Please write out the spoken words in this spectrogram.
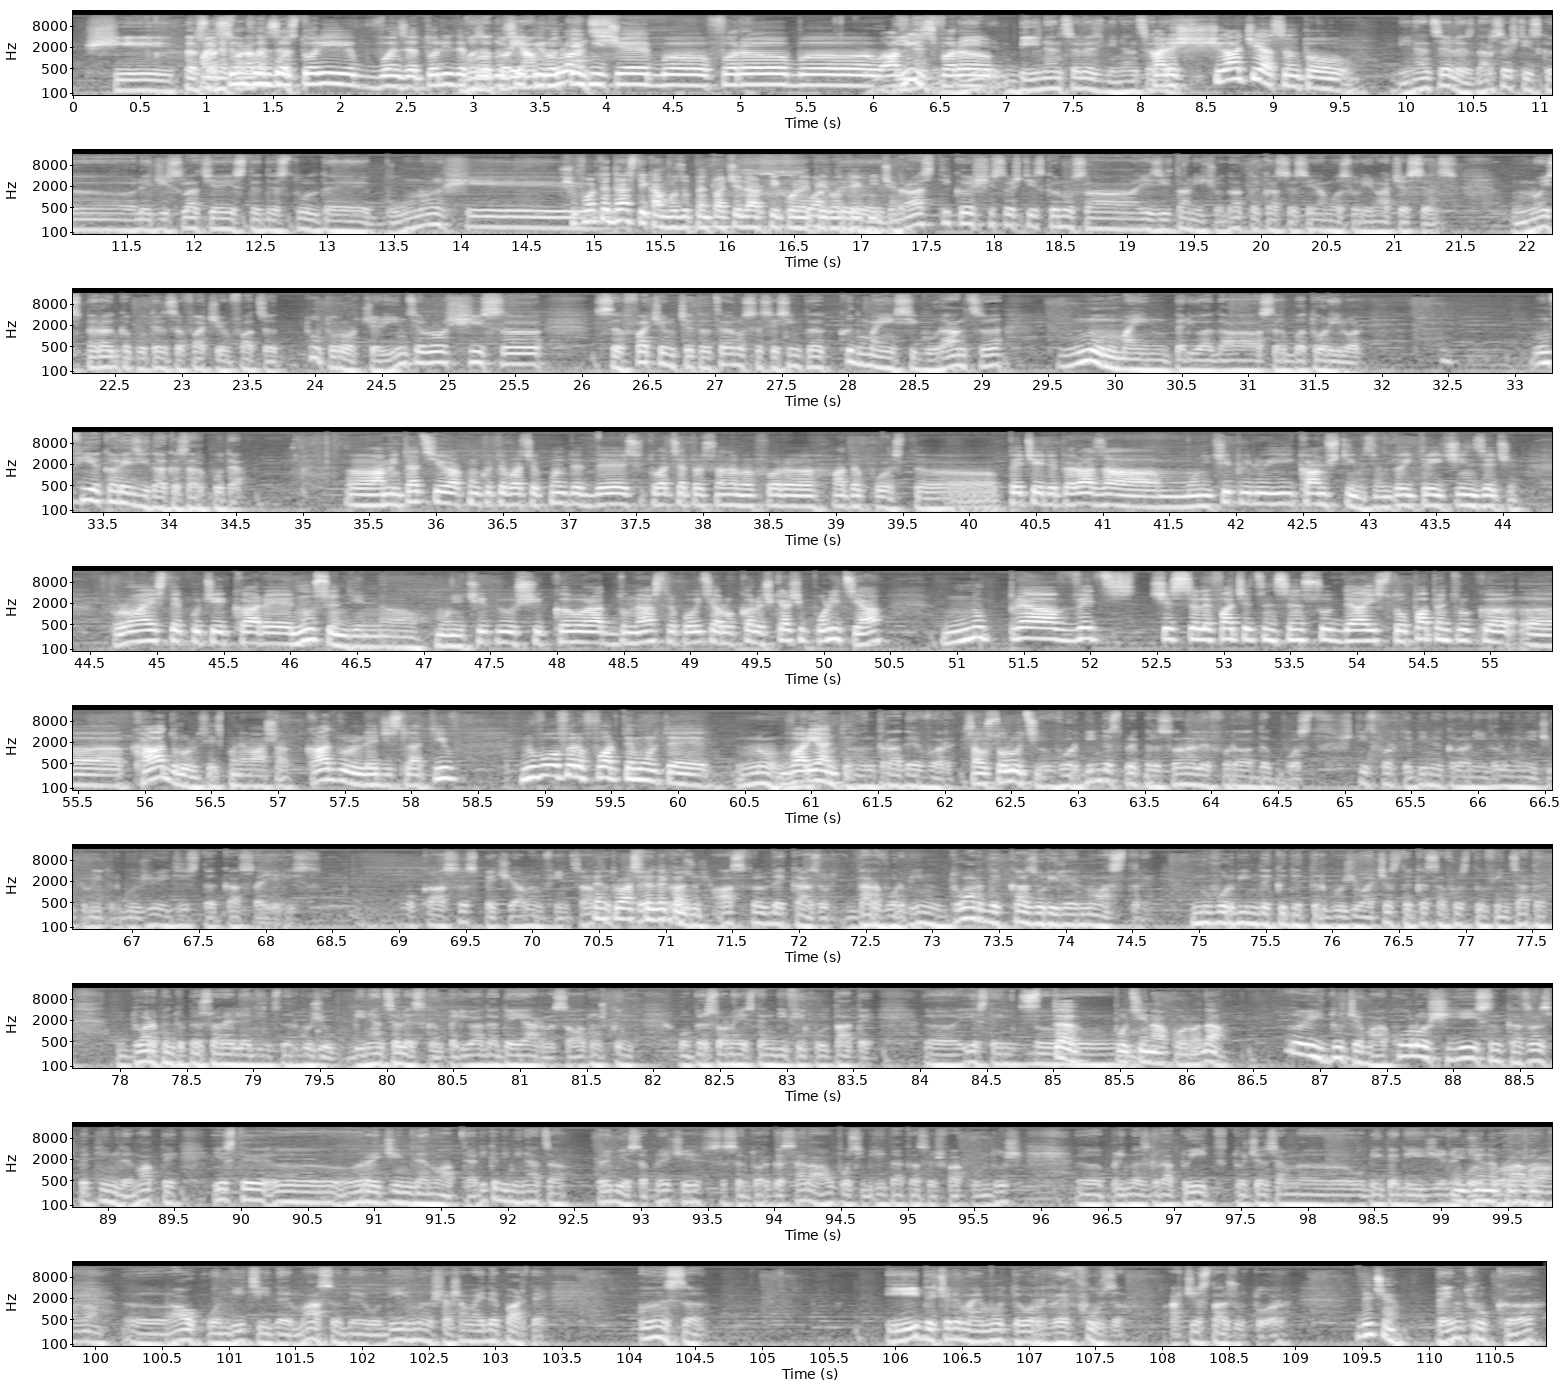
și persoane Mai sunt fără adăpost. vânzătorii, vânzătorii de Vânzătorii produse ambulanți. pirotehnice bă, fără bă, aviz, Bine, fără... Bine, bineînțeles, bineînțeles. care și aceia sunt o... Bineînțeles, dar să știți că legislația este destul de bună și... Și foarte drastic am văzut pentru acele articole foarte pirotehnice. drastică și să știți că nu s-a ezitat niciodată ca să se ia măsuri în acest sens. Noi sperăm că putem să facem față tuturor cerințelor și să, să facem cetățeanul să se simtă cât mai în siguranță, nu numai în perioada sărbătorilor, în fiecare zi dacă s-ar putea. Uh, Amintați acum câteva secunde de situația persoanelor fără adăpost. Uh, Pe cei de pe raza municipiului cam știm, sunt 2, 3, 5, 10. Problema este cu cei care nu sunt din uh, municipiu și cărora dumneavoastră, poliția locală și chiar și poliția, nu prea aveți ce să le faceți în sensul de a-i stopa pentru că uh, cadrul, să spunem așa, cadrul legislativ nu vă oferă foarte multe nu, variante într-adevăr. sau soluții. Vorbind despre persoanele fără adăpost, știți foarte bine că la nivelul municipiului Târgu Jiu există Casa Iris, o casă special înființată Pentru astfel de cazuri. Astfel de cazuri, dar vorbim doar de cazurile noastre. Nu vorbim decât de Târgu Jiu. Această casă a fost înființată doar pentru persoanele din Târgu Jiu. Bineînțeles că în perioada de iarnă sau atunci când o persoană este în dificultate, uh, este Stă uh, puțin acolo, da. Îi ducem acolo și ei sunt cazați pe timp de noapte, este uh, în regim de noapte, adică dimineața trebuie să plece, să se întoarcă seara, au posibilitatea să-și facă un duș, uh, primesc gratuit tot ce înseamnă obiecte de igiene, Igiene corporală, corporală, da. uh, au condiții de masă, de odihnă și așa mai departe. Însă, ei de cele mai multe ori refuză acest ajutor De ce? pentru că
